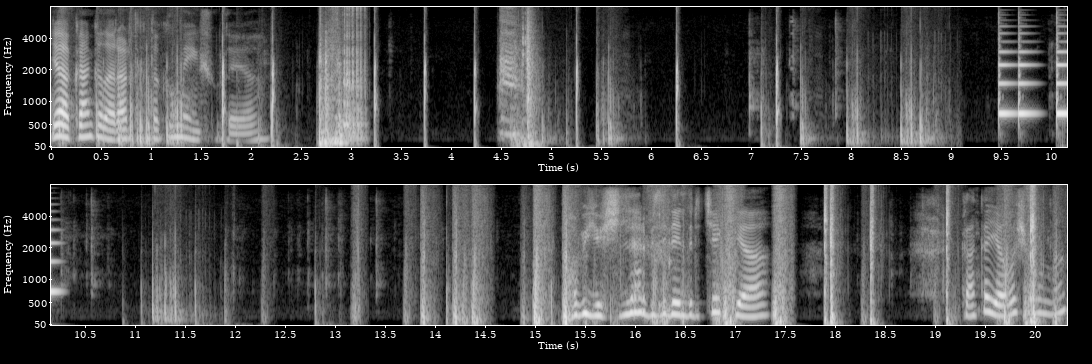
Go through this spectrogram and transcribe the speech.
Ya kankalar artık takılmayın şurada ya. Abi yeşiller bizi deldirecek ya. Kanka yavaş olun lan.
